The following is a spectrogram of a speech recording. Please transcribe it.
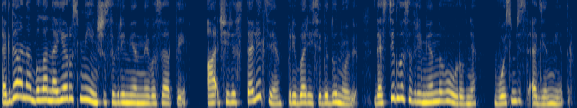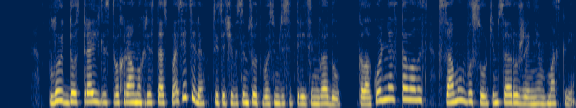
Тогда она была на ярус меньше современной высоты, а через столетие при Борисе Годунове достигла современного уровня – 81 метр. Вплоть до строительства храма Христа Спасителя в 1883 году колокольня оставалась самым высоким сооружением в Москве.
